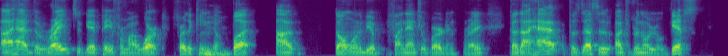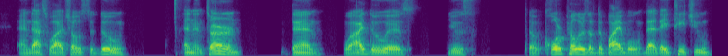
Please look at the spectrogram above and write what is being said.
I have the right to get paid for my work for the kingdom, mm-hmm. but I don't want to be a financial burden, right? Because I have possessive entrepreneurial gifts, and that's what I chose to do. And in turn, then what I do is use the core pillars of the Bible that they teach you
